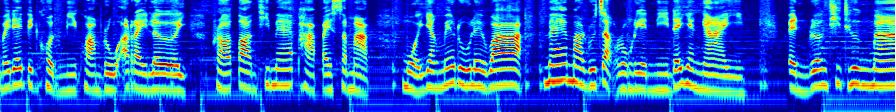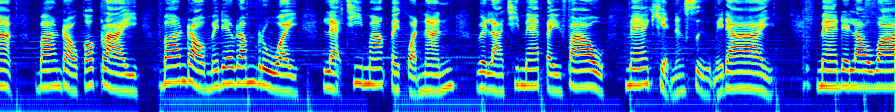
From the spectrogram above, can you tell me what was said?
ไม่ได้เป็นคนมีความรู้อะไรเลย เพราะตอนที่แม่พาไปสมัคร หมวยยังไม่รู้เลยว่า แม่มารู้จักโรงเรียนนี้ได้ยังไง เป็นเรื่องที่ทึ่งมาก บ้านเราก็ไกล บ้านเราไม่ได้ร่ำรวย และที่มากไปกว่านั้น เวลาที่แม่ไปเฝ้า แม่เขียนหนังสือไม่ได้แม่ได้เล่าว่า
